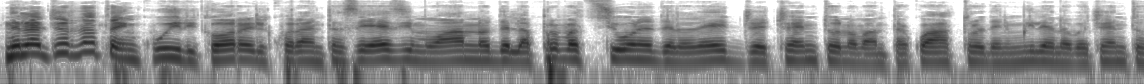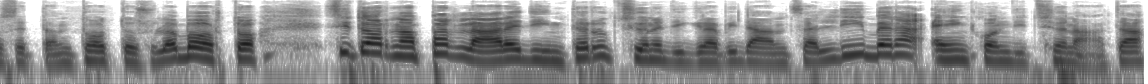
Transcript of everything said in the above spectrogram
Nella giornata in cui ricorre il 46 anno dell'approvazione della legge 194 del 1978 sull'aborto, si torna a parlare di interruzione di gravidanza libera e incondizionata.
